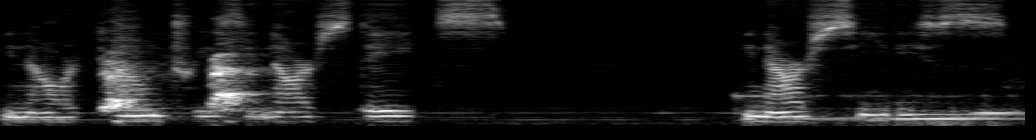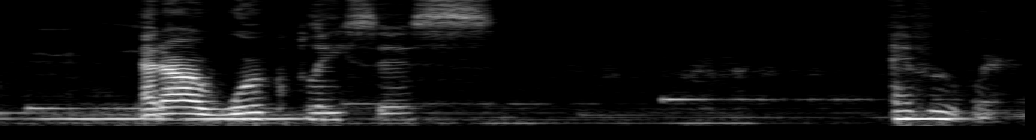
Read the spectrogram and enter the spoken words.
in our countries, in our states, in our cities, at our workplaces, everywhere.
